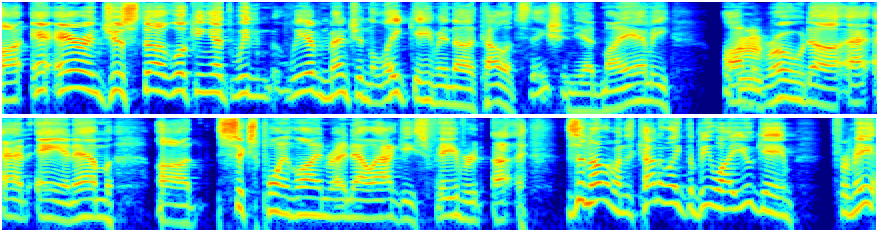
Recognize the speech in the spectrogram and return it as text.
Uh, Aaron, just uh, looking at, we, we haven't mentioned the late game in uh, College Station yet. Miami on the road uh, at- at A&M. Uh, six point line right now, Aggies favorite. Uh, this is another one. It's kind of like the BYU game. For me,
